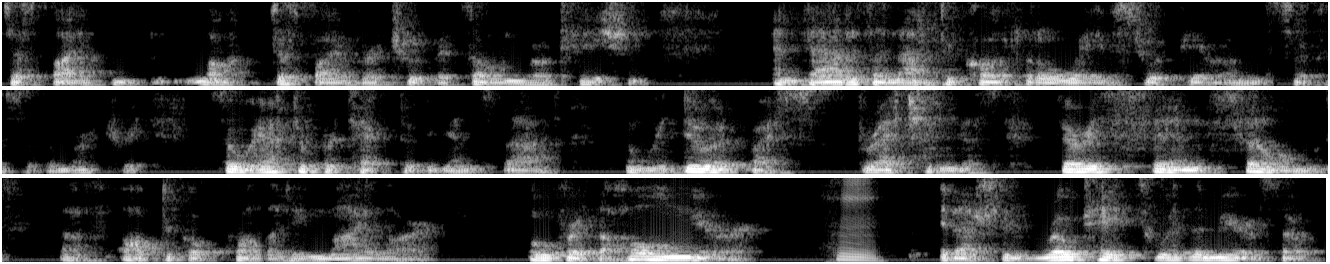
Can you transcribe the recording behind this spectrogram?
just by just by virtue of its own rotation. And that is enough to cause little waves to appear on the surface of the mercury. So we have to protect it against that. And we do it by stretching this very thin film of optical quality mylar over the whole mirror. Hmm. It actually rotates with the mirror. So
